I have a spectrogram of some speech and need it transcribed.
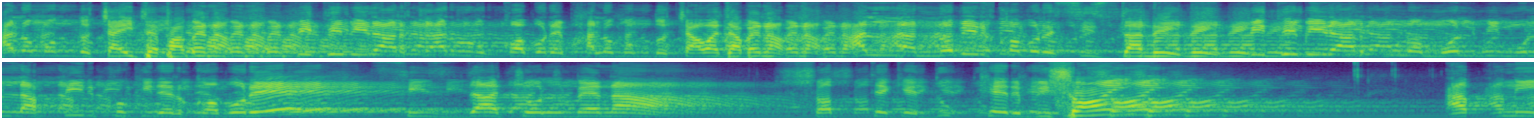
ভালো মন্দ চাইতে পাবে না। পৃথিবীর আর কারুর কবরে ভালো মন্দ চাওয়া যাবে না। আল্লাহ নবীর কবরে সিজদা নেই। পৃথিবীর আর কোনো মলবি মুল্লা পীর ফকিরের কবরে সিজদা চলবে না। সব থেকে দুঃখের বিষয় আপনি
